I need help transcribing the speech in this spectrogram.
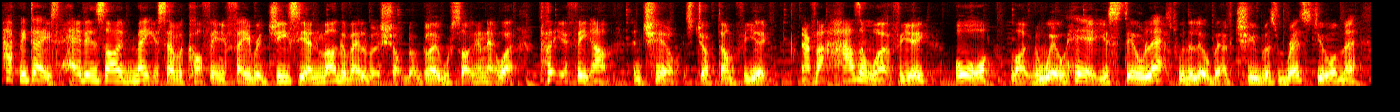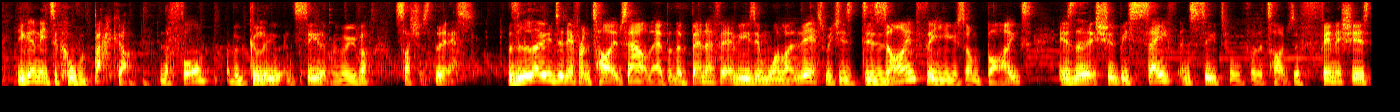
happy days. Head inside, make yourself a coffee in your favourite GCN mug available at shop.global cycling network, put your feet up and chill. It's job done for you. Now, if that hasn't worked for you, or like the wheel here, you're still left with a little bit of tubeless residue on there, you're going to need to call for backup in the form of a glue and sealant remover, such as this. There's loads of different types out there, but the benefit of using one like this, which is designed for use on bikes, is that it should be safe and suitable for the types of finishes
